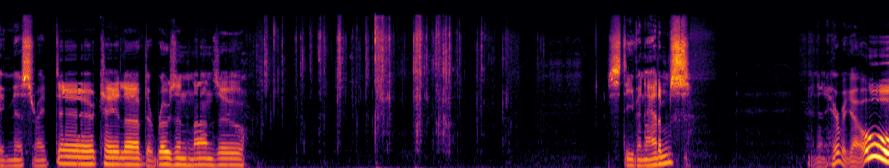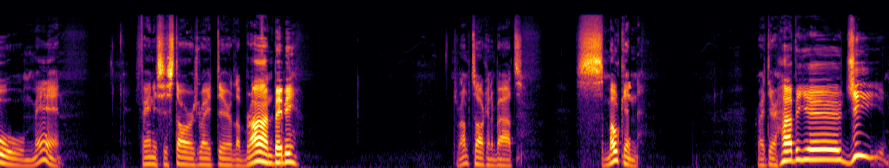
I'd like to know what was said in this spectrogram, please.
Ignis right there. Caleb, DeRozan, Lonzo. Steven Adams. Here we go. Oh, man. Fantasy stars right there. LeBron, baby. That's what I'm talking about. Smoking. Right there. Javier G.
